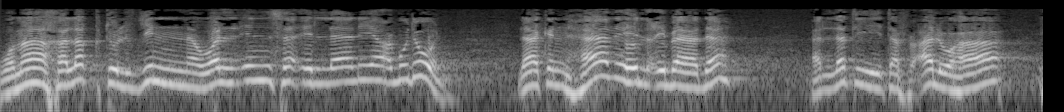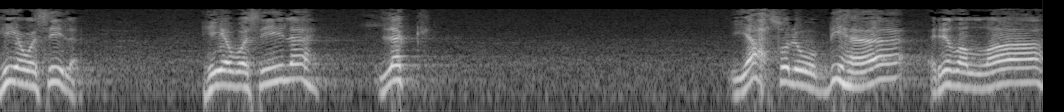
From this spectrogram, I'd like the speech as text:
وما خلقت الجن والإنس إلا ليعبدون. لكن هذه العبادة التي تفعلها هي وسيلة. هي وسيلة لك. يحصل بها رضا الله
